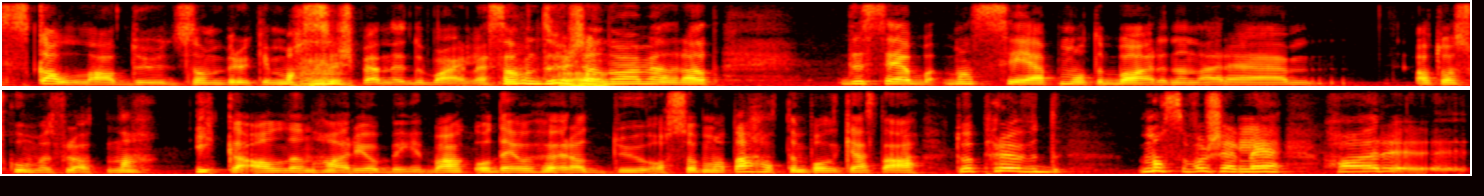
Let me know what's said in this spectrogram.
skalla dude som bruker masse spenn i Dubai, liksom. Du skjønner hva jeg mener? At det ser, man ser på en måte bare den derre at du har skummet fløten, da. Ikke all den harde jobbingen bak. Og det å høre at du også på en måte har hatt en podcast da. Du har prøvd masse forskjellig. Har eh,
